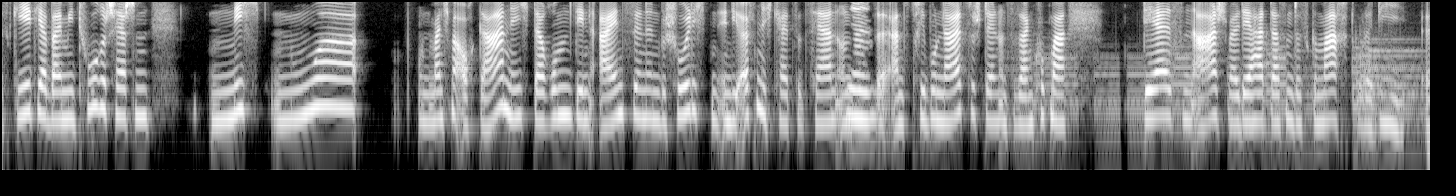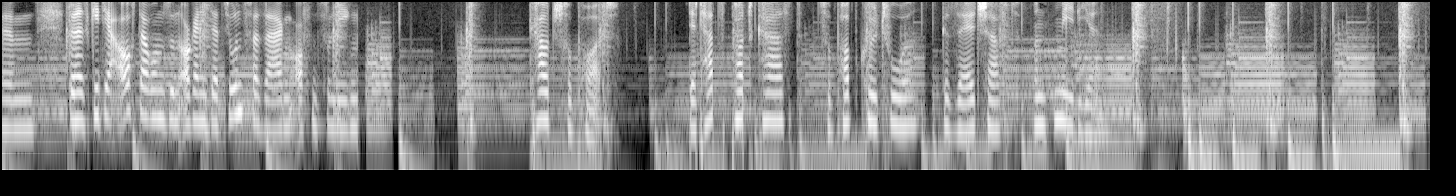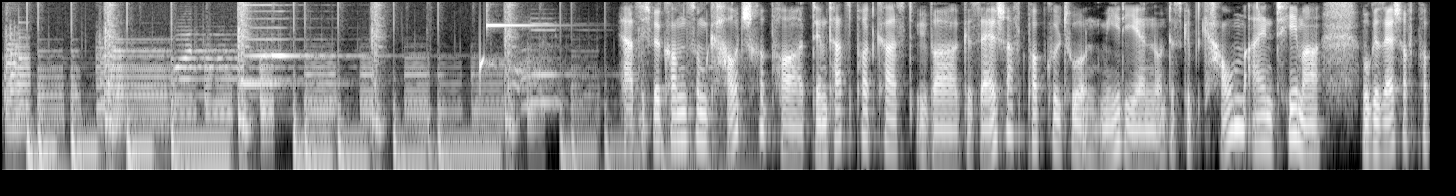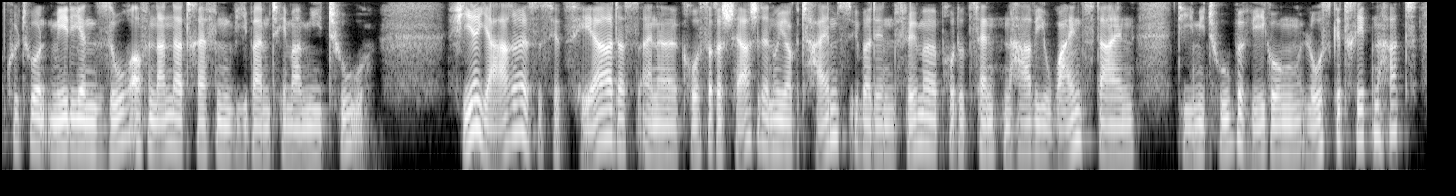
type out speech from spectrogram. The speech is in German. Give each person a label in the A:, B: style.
A: es geht ja bei MeToo-Recherchen nicht nur und manchmal auch gar nicht darum, den einzelnen Beschuldigten in die Öffentlichkeit zu zerren und mhm. äh, ans Tribunal zu stellen und zu sagen, guck mal, der ist ein Arsch, weil der hat das und das gemacht oder die. Ähm, sondern es geht ja auch darum, so ein Organisationsversagen offenzulegen.
B: Couch Report. Der Taz-Podcast zu Popkultur, Gesellschaft und Medien.
C: Herzlich willkommen zum Couch Report, dem Taz-Podcast über Gesellschaft, Popkultur und Medien. Und es gibt kaum ein Thema, wo Gesellschaft, Popkultur und Medien so aufeinandertreffen wie beim Thema MeToo. Vier Jahre ist es jetzt her, dass eine große Recherche der New York Times über den Filmeproduzenten Harvey Weinstein die MeToo-Bewegung losgetreten hat.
